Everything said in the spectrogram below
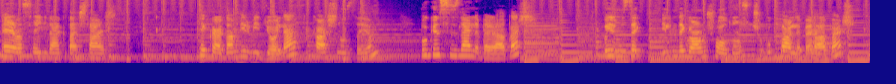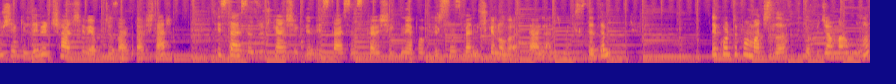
Merhaba sevgili arkadaşlar. Tekrardan bir videoyla karşınızdayım. Bugün sizlerle beraber bu elimizde, elimde görmüş olduğunuz çubuklarla beraber bu şekilde bir çerçeve yapacağız arkadaşlar. İsterseniz üçgen şeklinde, isterseniz kare şeklinde yapabilirsiniz. Ben üçgen olarak değerlendirmek istedim. Dekoratif amaçlı yapacağım ben bunu.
